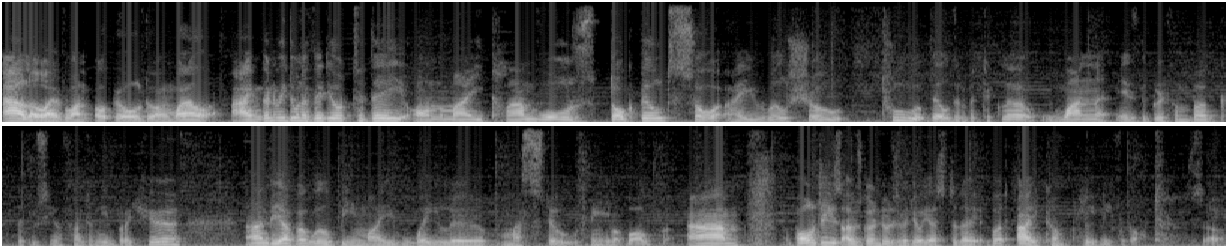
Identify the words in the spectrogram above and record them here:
Hello everyone, hope you're all doing well. I'm going to be doing a video today on my Clan Wars dog builds, so I will show two builds in particular. One is the Griffon Bug that you see in front of me by here, and the other will be my Whaler Masto thingy-bob. Um, apologies, I was going to do this video yesterday, but I completely forgot. So,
